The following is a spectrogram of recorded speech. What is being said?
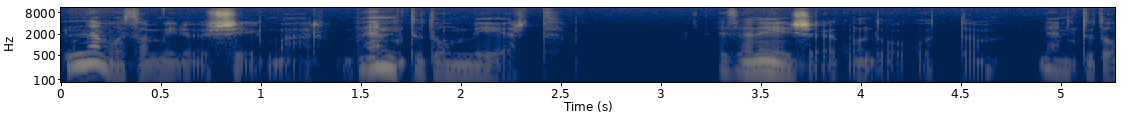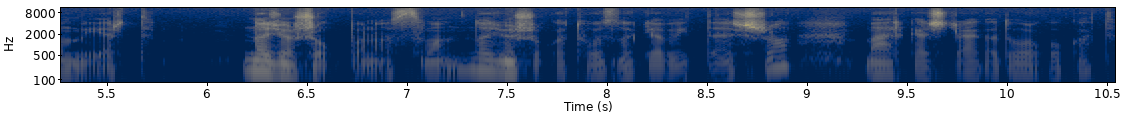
nem az a minőség már. Nem tudom miért. Ezen én is elgondolkodtam. Nem tudom miért. Nagyon sok panasz van. Nagyon sokat hoznak javításra, márkás drága dolgokat.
